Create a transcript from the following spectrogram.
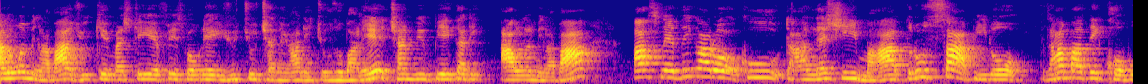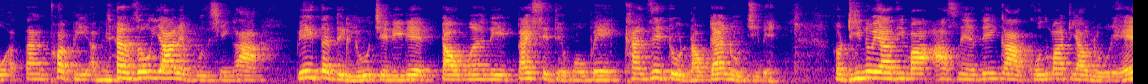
ားလုံးပဲမင်္ဂလာပါ UK Match Day ရဲ့ Facebook နဲ့ YouTube Channel ကနေကြိုဆိုပါရစေ။ Champion ပြည်သက်တွေအားလုံးမင်္ဂလာပါ။ Arsenal အသင်းကတော့အခုဒါလက်ရှိမှာသူတို့စပြီးတော့ကစားမသစ်ခေါ်ဖို့အတန်ထွက်ပြီးအမြန်ဆုံးရတဲ့ position ကပြည်သက်တွေလိုချင်နေတဲ့တောင်ပန်းတွေတိုက်စစ်တွေမဟုတ်ပဲခံစစ်တို့နောက်တန်းတို့ကြီးပဲ။ဆိုတော့ဒီနွေရာသီမှာ Arsenal အသင်းကဂိုးသမားတစ်ယောက်လိုတယ်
